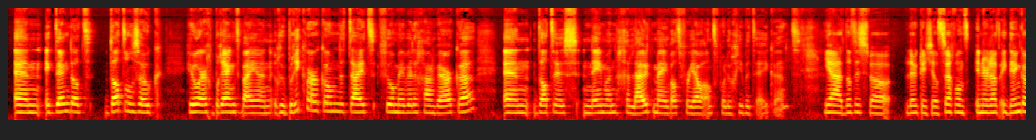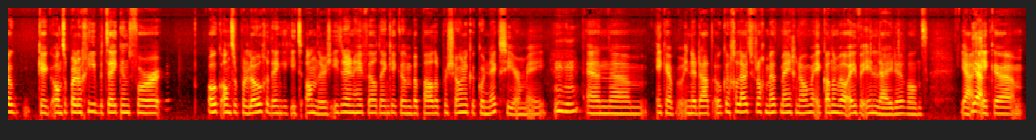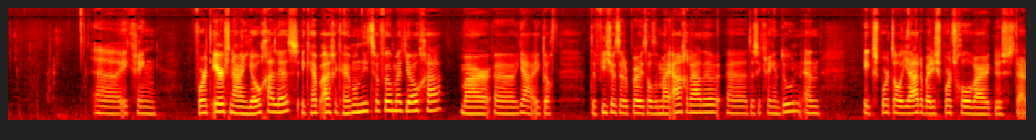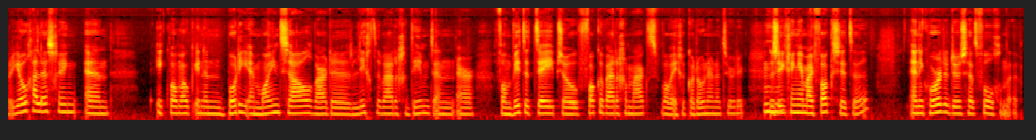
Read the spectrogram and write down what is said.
En ik denk dat dat ons ook heel erg brengt bij een rubriek waar we komende tijd veel mee willen gaan werken. En dat is neem een geluid mee wat voor jou antropologie betekent. Ja, dat is wel leuk dat je dat zegt. Want inderdaad, ik denk ook, kijk, antropologie betekent voor ook antropologen denk ik iets anders. Iedereen heeft wel denk ik een bepaalde persoonlijke connectie ermee. Mm En um, ik heb inderdaad ook een geluidsfragment meegenomen. Ik kan hem wel even inleiden, want ja, ja. Ik, uh, uh, ik ging voor het eerst naar een yogales. Ik heb eigenlijk helemaal niet zoveel met yoga. Maar eh, ja, ik dacht, de fysiotherapeut had het mij aangeraden. eh, dus ik ging het doen. En ik sport al jaren bij die sportschool waar ik dus naar de yogales ging. En ik kwam ook in een body and mind zaal waar de lichten waren gedimd en er van witte tape zo vakken waren gemaakt, vanwege corona natuurlijk. Dus Mhm. ik ging in mijn vak zitten en ik hoorde dus het volgende.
